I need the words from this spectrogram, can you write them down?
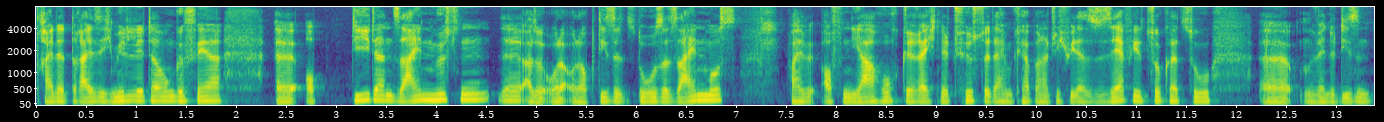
330 Milliliter ungefähr, äh, ob die dann sein müssen, äh, also oder, oder ob diese Dose sein muss, weil auf ein Jahr hochgerechnet führst du deinem Körper natürlich wieder sehr viel Zucker zu. Äh, und wenn du diesen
